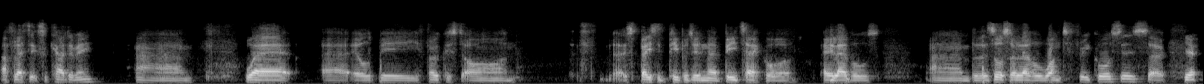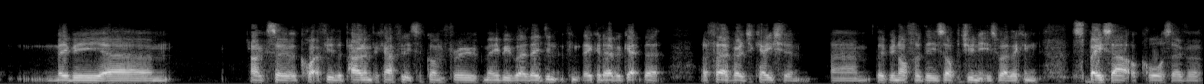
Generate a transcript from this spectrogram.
Athletics Academy, um, where uh, it'll be focused on it's basically people doing their BTEC or A levels, um, but there's also level one to three courses. So yep. maybe um, like so, quite a few of the Paralympic athletes have gone through maybe where they didn't think they could ever get the, a further education. Um, they've been offered these opportunities where they can space out a course over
